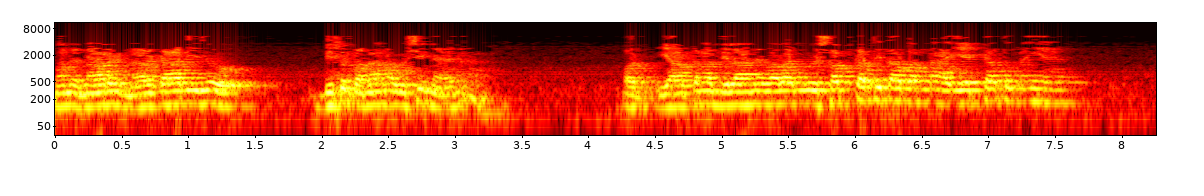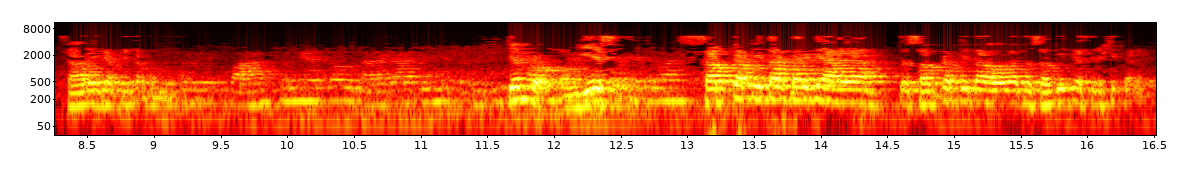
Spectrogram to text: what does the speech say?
माने नरकादि जो विश्व बनाना उसी में है ना। और यातना दिलाने वाला भी सबका पिता बनना है, एक का तो नहीं है। सारे का पिता बनना क्यों ये सबका पिता करके आया तो सबका पिता होगा तो सभी का सृष्टि करेगा।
